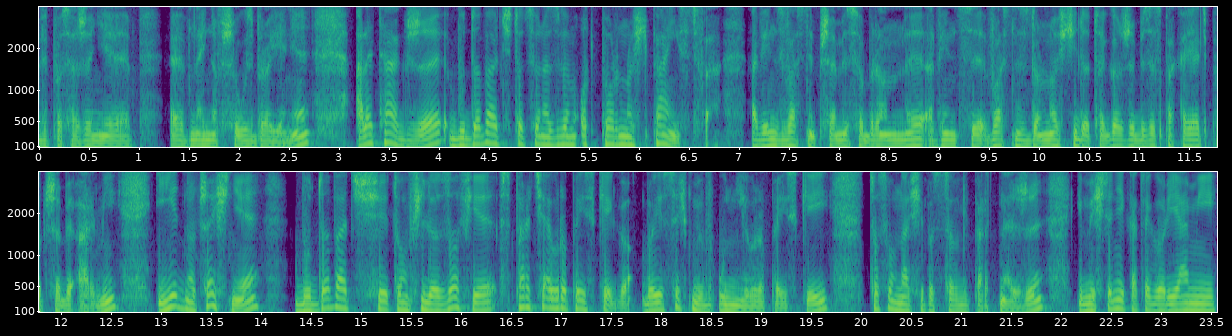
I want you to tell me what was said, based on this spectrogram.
wyposażenie w najnowsze uzbrojenie, ale także budować to, co nazywam odporność państwa, a więc własny przemysł obronny, a więc własne zdolności do tego, żeby zaspokajać potrzeby armii i jednocześnie budować tą filozofię wsparcia europejskiego, bo jesteśmy w Unii Europejskiej, to są nasi podstawowi partnerzy i myślenie kategoriami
